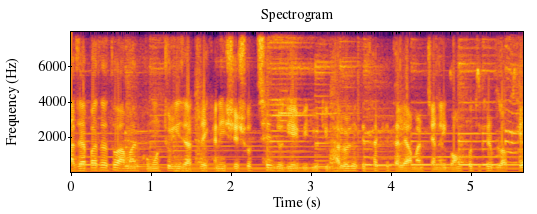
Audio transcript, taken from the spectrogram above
আজ আপাতত আমার কুমোরটুলি যাত্রা এখানেই শেষ হচ্ছে। যদি এই ভিডিওটি ভালো লেগে থাকে, তাহলে আমার চ্যানেল বঙ্গপতিকের ব্লগকে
